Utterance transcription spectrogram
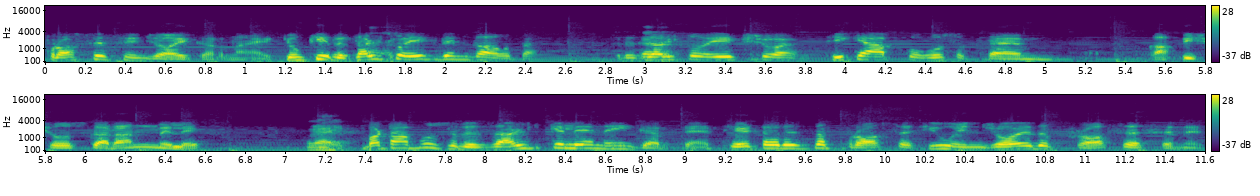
प्रोसेस एंजॉय करना है क्योंकि रिज़ल्ट तो एक दिन का होता है। रिज़ल्ट तो एक शो है। ठीक है आपको हो सकता है काफ़ी शोज़ का रन मिले। राइट बट आप उस रिज़ल्ट के लिए नहीं करते हैं। Theatre is the process you enjoy the process in it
